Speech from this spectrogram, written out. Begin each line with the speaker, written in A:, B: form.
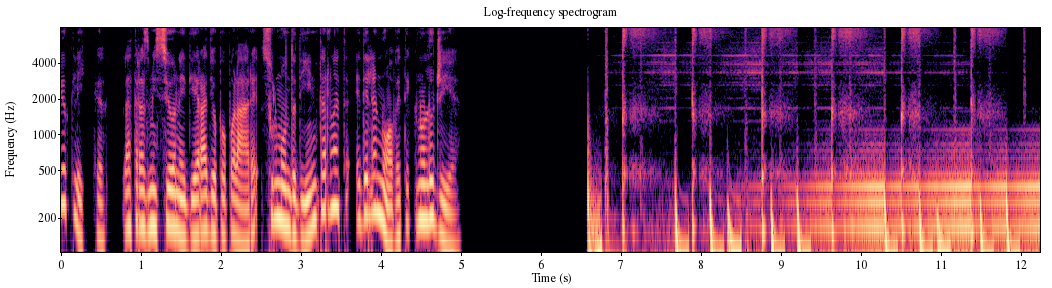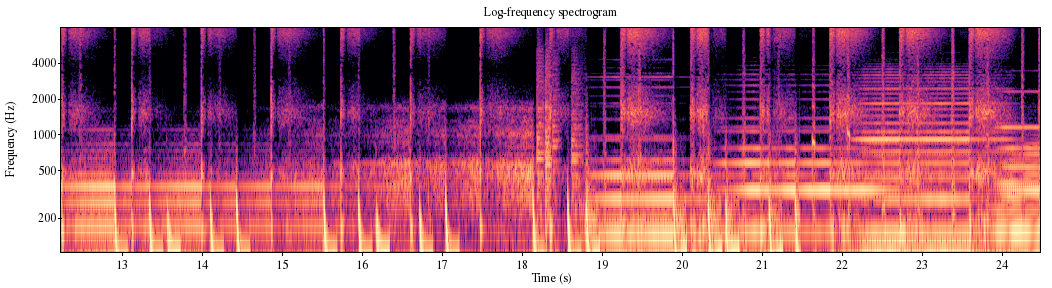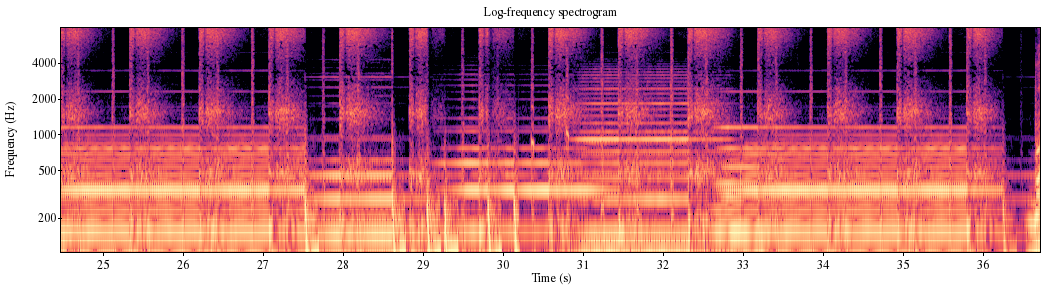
A: Doppio clic, la trasmissione di Radio Popolare sul mondo di Internet e delle nuove tecnologie.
